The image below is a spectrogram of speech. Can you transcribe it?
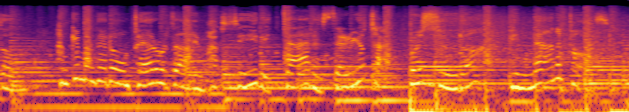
있어 함께 만들어온 패러다임 확실히 다른 스테레오타입 볼수록 빛나는 포즈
